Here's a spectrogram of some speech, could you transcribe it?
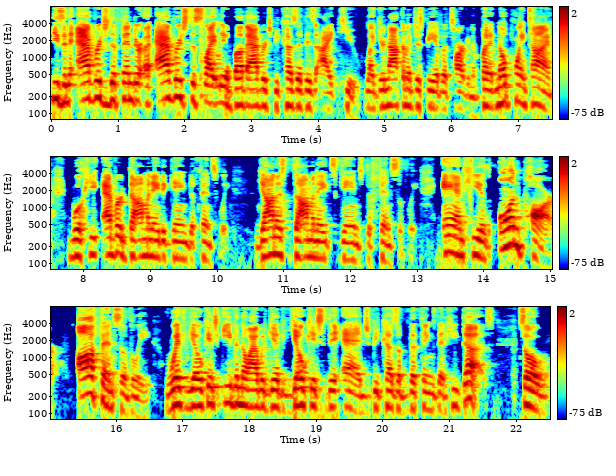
He's an average defender, average to slightly above average because of his IQ. Like you're not going to just be able to target him. But at no point in time will he ever dominate a game defensively. Giannis dominates games defensively, and he is on par offensively with Jokic. Even though I would give Jokic the edge because of the things that he does. So,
